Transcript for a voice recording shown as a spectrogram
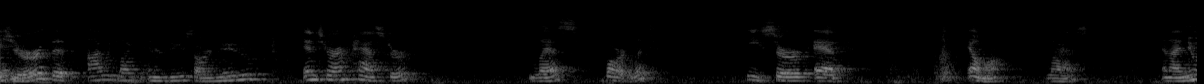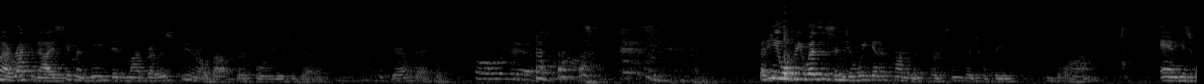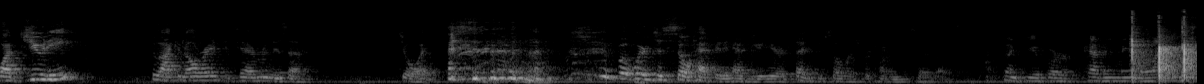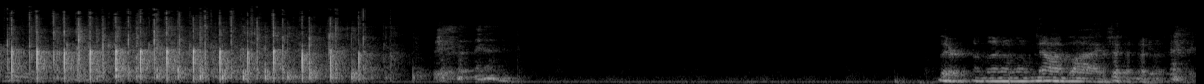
here that I would like to introduce our new interim pastor, Les Bartlett. He served at Elma last, and I knew I recognized him, and he did my brother's funeral about three or four years ago. Gerald Jackson. Oh, yes. But he will be with us until we get a permanent person, which will be in July. And his wife Judy, who I can already determine is a joy. but we're just so happy to have you here. Thank you so much for coming to serve us. Thank you for having me and allowing me to do this. There, and then I'm, now I'm live.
